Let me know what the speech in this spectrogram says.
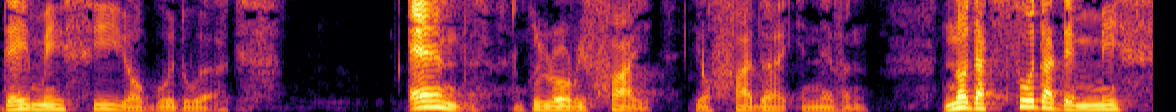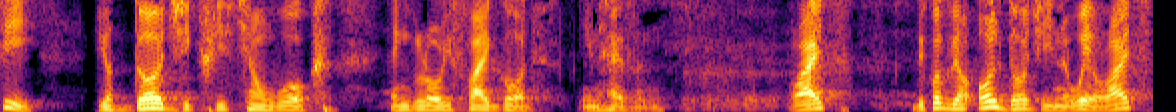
they may see your good works and glorify your Father in heaven. Not that so that they may see your dodgy Christian work and glorify God in heaven. Right? Because we are all dodgy in a way, right?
